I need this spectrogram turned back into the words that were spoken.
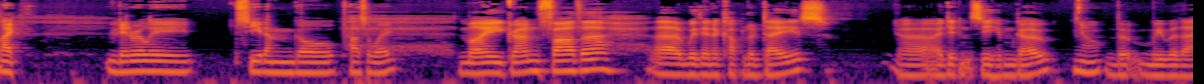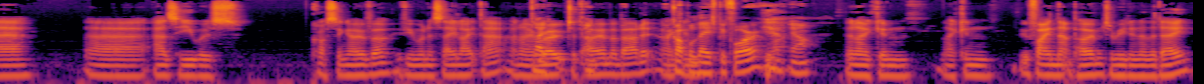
Like literally see them go pass away? My grandfather, uh, within a couple of days, uh, I didn't see him go, No. but we were there uh, as he was crossing over, if you want to say like that. And I Like, wrote a a- poem about it. A I couple can, days before? Yeah. Yeah. and I can I can find that poem to read another day.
